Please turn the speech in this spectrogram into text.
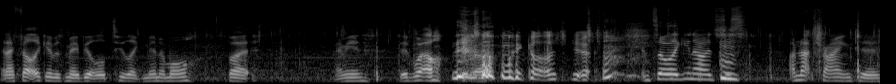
and I felt like it was maybe a little too like minimal, but I mean, did well. so. oh my gosh. Yeah. And so, like, you know, it's just, I'm not trying to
